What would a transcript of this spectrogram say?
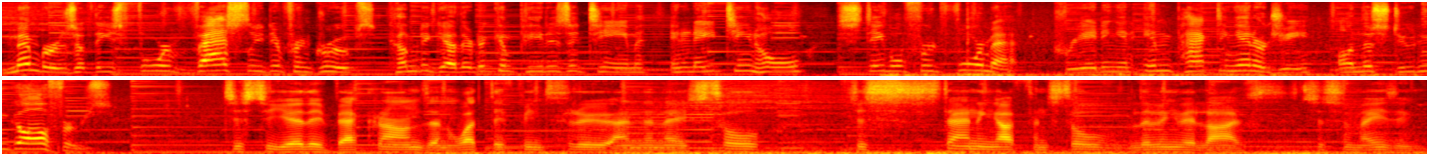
members of these four vastly different groups come together to compete as a team in an 18 hole Stableford format, creating an impacting energy on the student golfers. Just to hear their backgrounds and what they've been through, and then they're still just standing up and still living their lives. It's just amazing.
